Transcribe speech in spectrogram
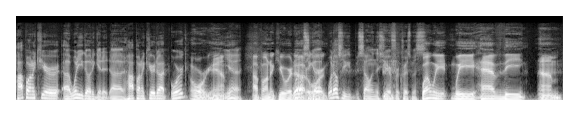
Hop on a Cure. Uh, what do you go to get it? Uh, hoponacure.org. Org, yeah. Yeah. hoponacure.org. What else you got? What else are you selling this year for Christmas? Well, we we have the um,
